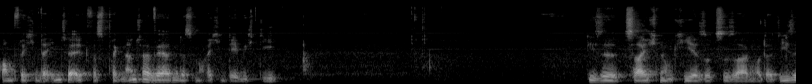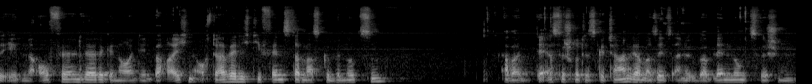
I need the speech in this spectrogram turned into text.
Raumflächen dahinter etwas prägnanter werden. Das mache ich, indem ich die, diese Zeichnung hier sozusagen oder diese Ebene auffällen werde, genau in den Bereichen. Auch da werde ich die Fenstermaske benutzen. Aber der erste Schritt ist getan. Wir haben also jetzt eine Überblendung zwischen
